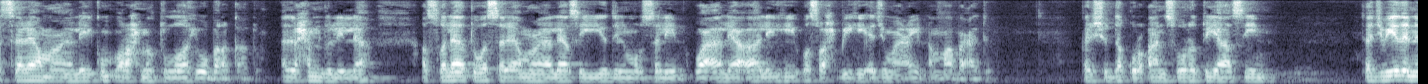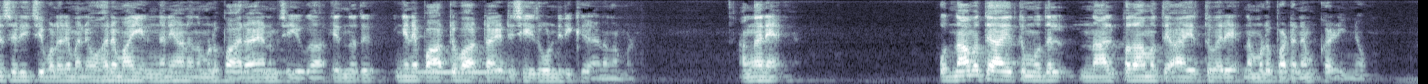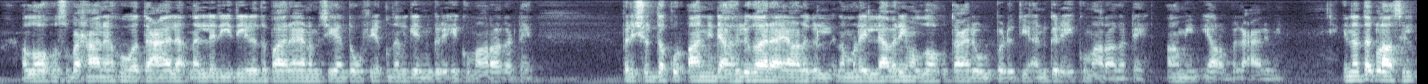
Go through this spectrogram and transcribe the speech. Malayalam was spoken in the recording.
അസ്സലാമു അലൈക്കും വറഹമത്തല്ലാഹി വബർക്കാത്തു അലഹമുല്ല അസ്സലാത്തു വസ്സലാമു അല സയ്യിദുൽ മുർസലീൻ അലിഹി വസ്ബിഹി അജ്മഈൻ. അമ്മാബാദ് പരിശുദ്ധ ഖുർആൻ സൂറത്തു യാസീൻ. തജ്വീദ് അനുസരിച്ച് വളരെ മനോഹരമായി എങ്ങനെയാണ് നമ്മൾ പാരായണം ചെയ്യുക എന്നത് ഇങ്ങനെ പാർട്ട് പാർട്ടായിട്ട് ചെയ്തുകൊണ്ടിരിക്കുകയാണ് നമ്മൾ. അങ്ങനെ ഒന്നാമത്തെ ആയത്ത് മുതൽ നാൽപ്പതാമത്തെ ആയത്ത് വരെ നമ്മൾ പഠനം കഴിഞ്ഞു. അള്ളാഹു സുബഹാനഹുവത്ത് ആല നല്ല രീതിയിൽ അത് പാരായണം ചെയ്യാൻ തൗഫീഖ് നൽകി അനുഗ്രഹിക്കുമാറാകട്ടെ. പരിശുദ്ധ ഖുർആാനിന്റെ അഹലുകാരായ ആളുകളിൽ നമ്മളെല്ലാവരെയും അള്ളാഹു താര ഉൾപ്പെടുത്തി അനുഗ്രഹിക്കുമാറാകട്ടെ. ആമീൻ. യാ റബ്ബൽ ആലമീൻ. ഇന്നത്തെ ക്ലാസ്സിൽ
